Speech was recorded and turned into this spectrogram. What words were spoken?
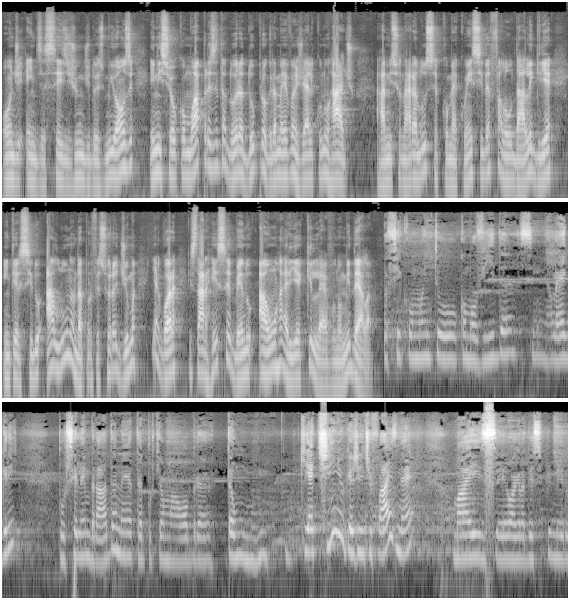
onde em 16 de junho de 2011 iniciou como apresentadora do programa evangélico no rádio. A missionária Lúcia, como é conhecida, falou da alegria em ter sido aluna da professora Dilma e agora estar recebendo a honraria que leva o nome dela. Eu fico muito comovida, assim, alegre por ser lembrada, né? Até porque é uma obra tão quietinho que a gente faz, né? Mas eu agradeço primeiro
